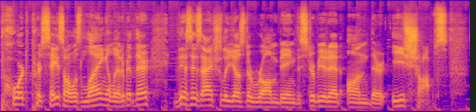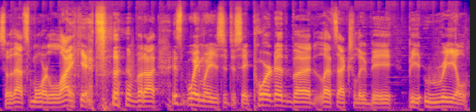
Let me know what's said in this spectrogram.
port per se, so I was lying a little bit there. This is actually just the ROM being distributed on their eShops, so that's more like it. but uh, it's way more easy to say ported, but let's actually be be real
